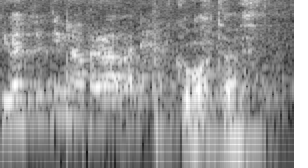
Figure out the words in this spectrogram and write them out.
Igual tu última prueba ¿Cómo estás?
